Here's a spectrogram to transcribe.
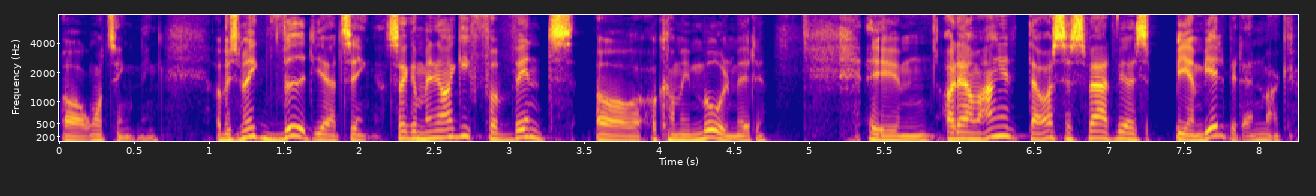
og overtænkning. Og hvis man ikke ved de her ting, så kan man jo ikke forvente at, at komme i mål med det. Øhm, og der er mange, der også er svært ved at bede om hjælp i Danmark.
